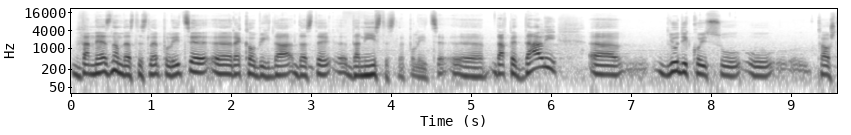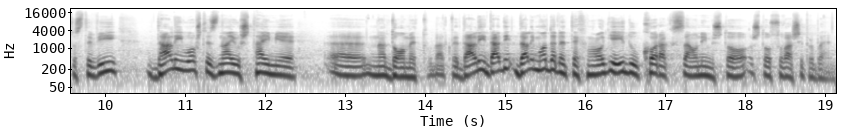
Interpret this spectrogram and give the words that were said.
da ne znam da ste slepo lice, rekao bih da, da, ste, da niste slepo lice. Dakle, da li ljudi koji su, u, kao što ste vi, da li uopšte znaju šta im je na dometu? Dakle, da li, da, li, da li moderne tehnologije idu u korak sa onim što, što su vaši problemi?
